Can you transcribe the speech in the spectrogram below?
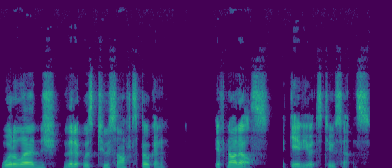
would allege that it was too soft spoken, if not else, it gave you its two cents.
